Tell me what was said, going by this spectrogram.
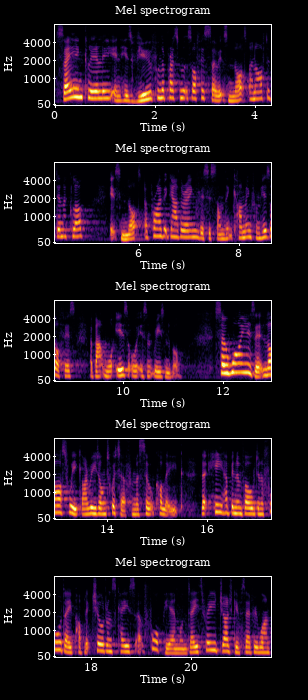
saying clearly in his view from the President's office, so it's not an after dinner club, it's not a private gathering. This is something coming from his office about what is or isn't reasonable. So, why is it last week I read on Twitter from a Silk colleague that he had been involved in a four day public children's case at 4 pm on day three? Judge gives everyone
